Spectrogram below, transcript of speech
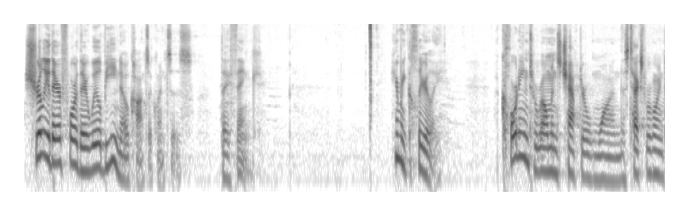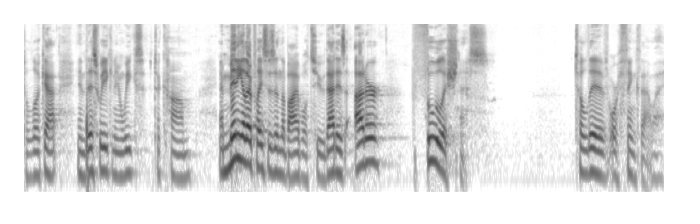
surely therefore there will be no consequences, they think. Hear me clearly. According to Romans chapter 1, this text we're going to look at in this week and in weeks to come, and many other places in the Bible too, that is utter foolishness to live or think that way.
